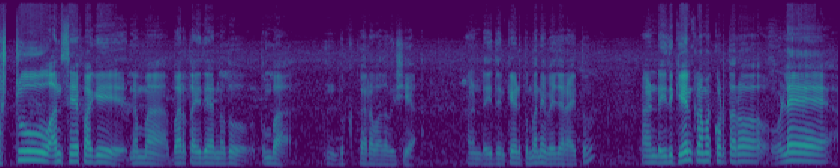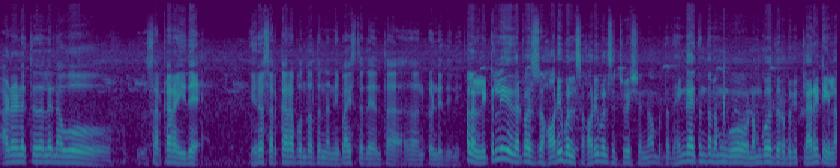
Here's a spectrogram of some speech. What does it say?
ಅಷ್ಟು ಅನ್ಸೇಫ್ ಆಗಿ ನಮ್ಮ ಭಾರತ ಇದೆ ಅನ್ನೋದು ತುಂಬ ದುಃಖಕರವಾದ ವಿಷಯ. ಆ್ಯಂಡ್ ಇದನ್ನು ಕೇಳಿ ತುಂಬಾ ಬೇಜಾರಾಯಿತು. ಆ್ಯಂಡ್ ಇದಕ್ಕೇನು ಕ್ರಮ ಕೊಡ್ತಾರೋ ಒಳ್ಳೆ ಆಡಳಿತದಲ್ಲೇ ನಾವು ಸರ್ಕಾರ ಇದೆ. ಇರೋ ಸರ್ಕಾರ ಬಂದು ಅದನ್ನು ನಿಭಾಯಿಸ್ತದೆ ಅಂತ ಅಂದ್ಕೊಂಡಿದ್ದೀನಿ ಅಲ್ಲ literally that was horrible horrible situation but ಅದು ಹೆಂಗಾಯ್ತು ಅಂತ ನಮಗೂ ನಮಗೂ ಅದರ ಬಗ್ಗೆ ಕ್ಲಾರಿಟಿ ಇಲ್ಲ.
